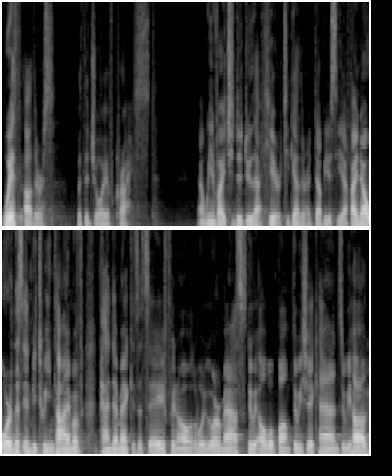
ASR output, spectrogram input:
with others with the joy of Christ. And we invite you to do that here together at WCF. I know we're in this in between time of pandemic. Is it safe? You know, do we wear masks? Do we elbow bump? Do we shake hands? Do we hug?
